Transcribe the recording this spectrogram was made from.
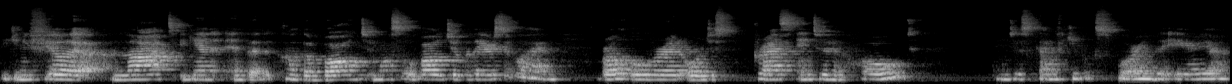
You can feel a knot again in the kind of bulge, muscle bulge over there. So go ahead and roll over it or just press into it and hold and just kind of keep exploring the area.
